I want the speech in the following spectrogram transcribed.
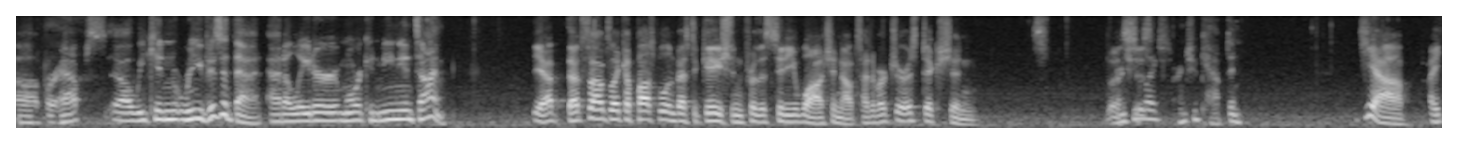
uh, perhaps uh, we can revisit that at a later, more convenient time. Yeah, that sounds like a possible investigation for the city watch and outside of our jurisdiction. Let's Aren't you just- like? Aren't you captain? Yeah, I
